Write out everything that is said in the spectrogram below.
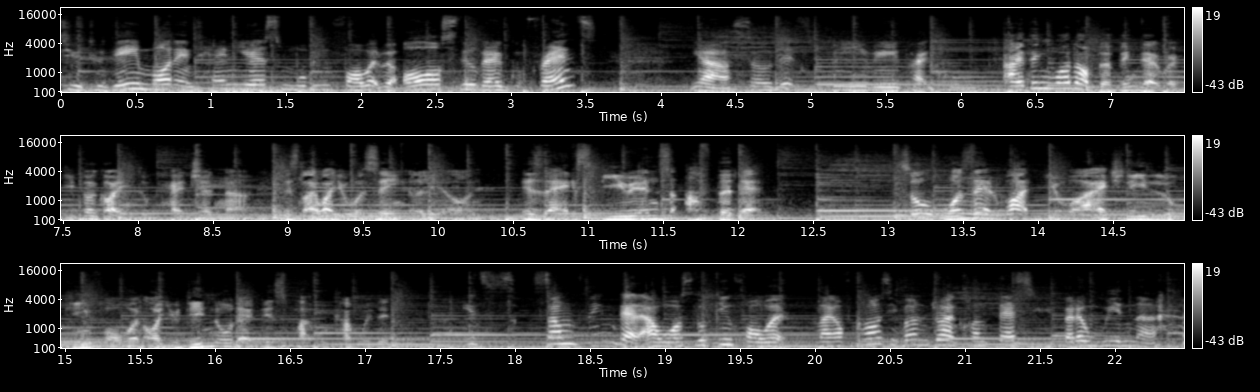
to today, more than 10 years moving forward, we're all still very good friends. Yeah, so that's really, really quite cool. I think one of the things that when people got into pageant uh, is like what you were saying earlier on, is the experience after that. So was that what you are actually looking forward or you didn't know that this part would come with something that I was looking forward. Like, of course, if you want to join a contest, you better win. Uh.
